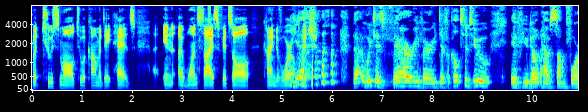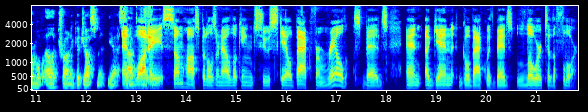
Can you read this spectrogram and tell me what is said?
but too small to accommodate heads in a one size fits all kind of world. Yeah, Which, that which is very very difficult to do if you don't have some form of electronic adjustment. Yes, and absolutely. why some hospitals are now looking to scale back from rail beds and again go back with beds lower to the floor.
